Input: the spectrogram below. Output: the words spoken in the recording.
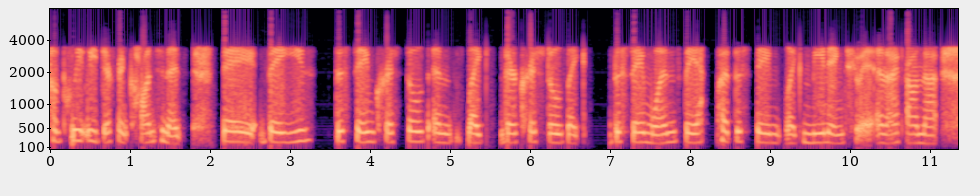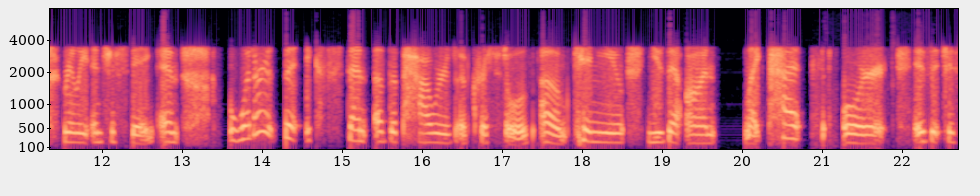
completely different continents. They they used the same crystals and like their crystals like the same ones they put the same like meaning to it and i found that really interesting. And what are the extent of the powers of crystals? Um, can you use it on like pets or is it just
